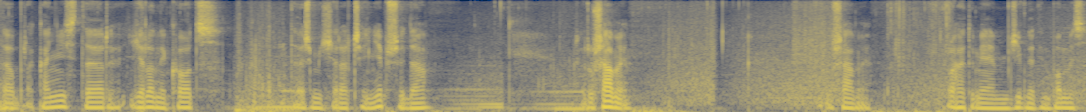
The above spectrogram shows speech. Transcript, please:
Dobra, kanister, zielony koc też mi się raczej nie przyda. Ruszamy. Ruszamy. Trochę tu miałem dziwny ten pomysł.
